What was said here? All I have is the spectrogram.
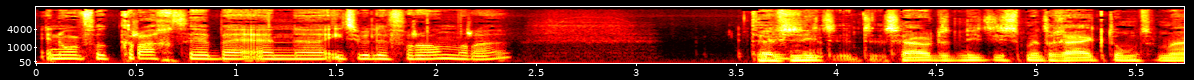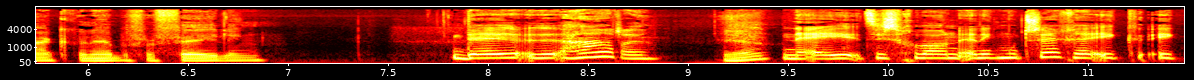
enorm veel kracht hebben en uh, iets willen veranderen. Het heeft niet, het, zou het niet iets met rijkdom te maken kunnen hebben, verveling? De, de haren. Ja? Nee, het is gewoon... En ik moet zeggen, ik, ik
